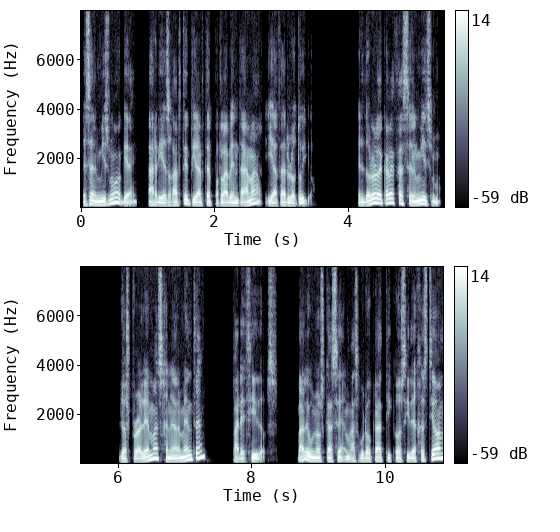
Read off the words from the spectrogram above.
Es el mismo que arriesgarte y tirarte por la ventana y hacer lo tuyo. El dolor de cabeza es el mismo. Los problemas generalmente parecidos, ¿vale? Unos casi más burocráticos y de gestión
